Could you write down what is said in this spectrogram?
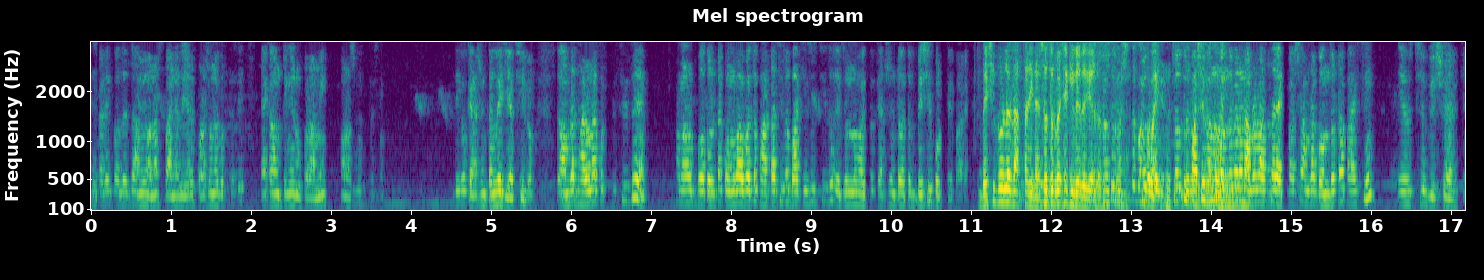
সরকারি কলেজে আমি অনার্স ফাইনাল ইয়ারে পড়াশোনা করতেছি অ্যাকাউন্টিং এর উপর আমি অনার্স করতেছি। দিকেও কেরোসিনটা লেগে ছিল। তো আমরা ধারণা করতেছি যে আমার বোতলটা কোনোভাবে হয়তো ফাটা ছিল বা কিছু ছিল এই জন্য হয়তো কেরোসিনটা হয়তো বেশি পড়তে পারে। বেশি পড়লে রাস্তা দিনা চতুর্পাশে কীভাবে গেল? চতুর্পাশে কোনো গন্ধ বেরোনো আমরা রাস্তার এক পাশে আমরা গন্ধটা পাইছি এই হচ্ছে বিষয় আর কি।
